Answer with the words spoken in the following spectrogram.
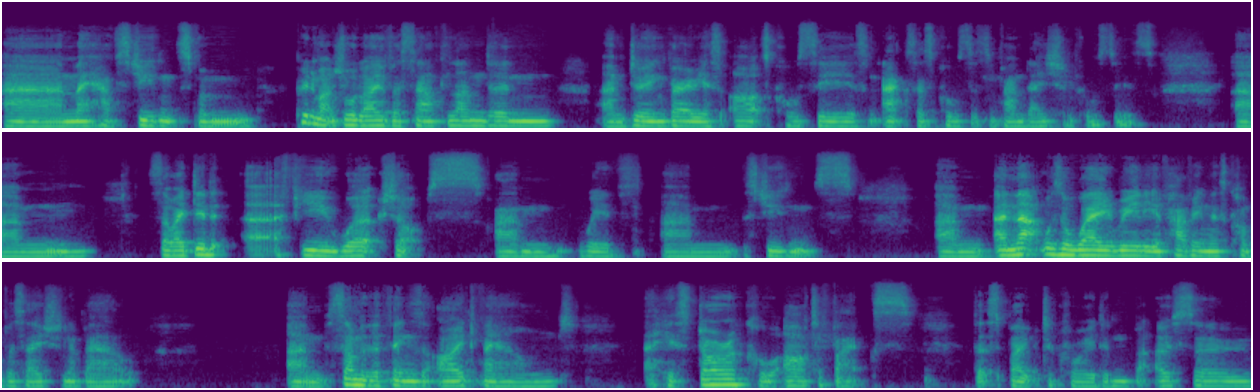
and they have students from pretty much all over South London um, doing various arts courses and access courses and foundation courses. Um, so I did a few workshops um, with um, students um, and that was a way really of having this conversation about um, some of the things that I'd found uh, historical artifacts that spoke to Croydon, but also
